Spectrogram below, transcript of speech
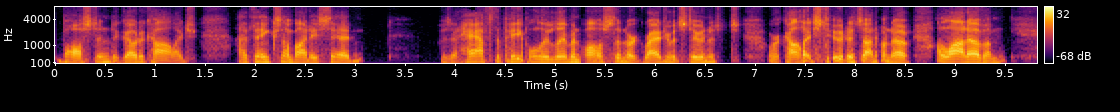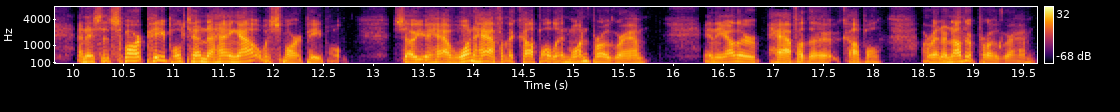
Boston to go to college. I think somebody said, was it half the people who live in Boston are graduate students or college students? I don't know, a lot of them. And they said smart people tend to hang out with smart people. So you have one half of the couple in one program, and the other half of the couple are in another program.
